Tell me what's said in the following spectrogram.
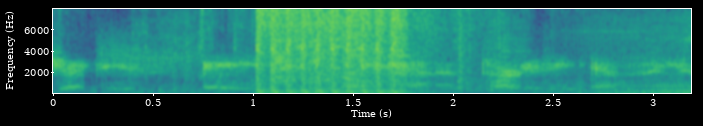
Objective A. Cannon targeting MCC.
